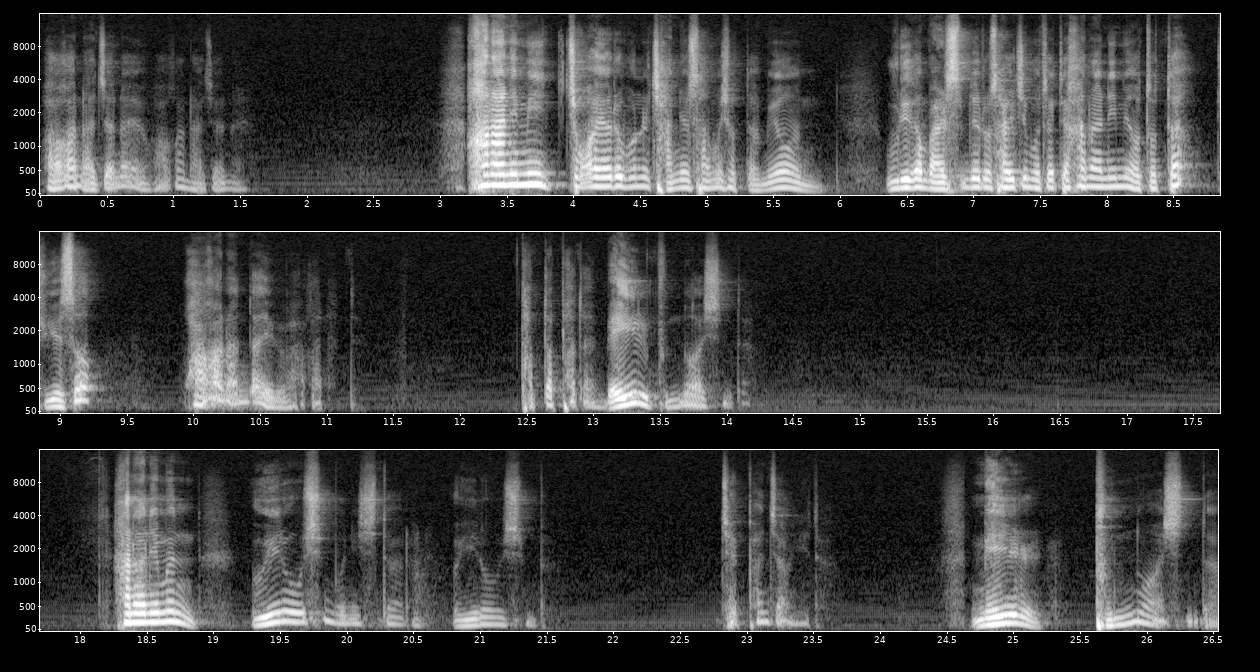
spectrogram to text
화가 나잖아요. 화가 나잖아요. 하나님이 저와 여러분을 자녀 삼으셨다면 우리가 말씀대로 살지 못할 때 하나님이 어떻다? 뒤에서 화가 난다 이거 화가 난다. 답답하다. 매일 분노하신다. 하나님은 의로우신 분이시다. 의로우신 분. 재판장이다. 매일 분노하신다.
